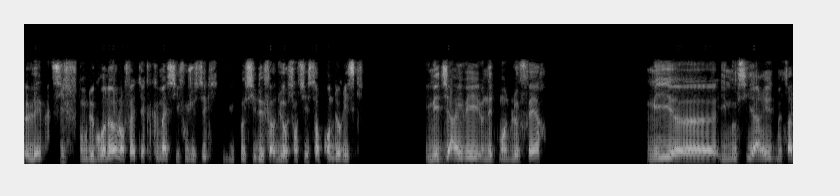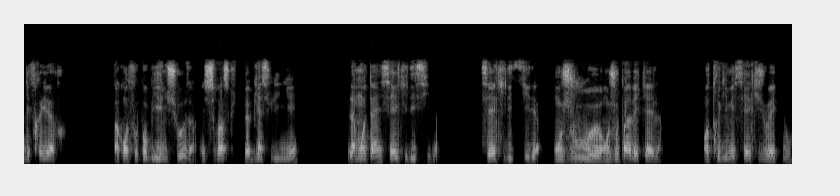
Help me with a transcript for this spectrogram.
Les massifs donc de Grenoble, en fait, il y a quelques massifs où je sais qu'il est possible de faire du hors sentier sans prendre de risques. Il m'est déjà arrivé honnêtement de le faire, mais euh, il m'est aussi arrivé de me faire des frayeurs. Par contre, il faut pas oublier une chose, et je pense que tu l'as bien souligné, la montagne, c'est elle qui décide. c'est elle qui décide. On joue, on joue pas avec elle. Entre guillemets, c'est elle qui joue avec nous.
